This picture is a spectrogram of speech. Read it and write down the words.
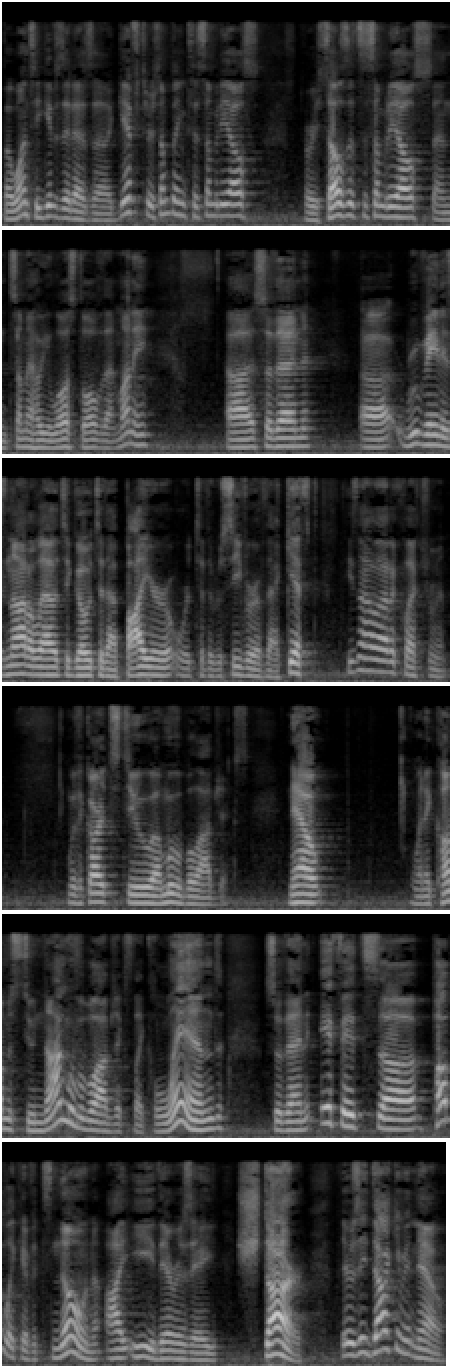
but once he gives it as a gift or something to somebody else, or he sells it to somebody else, and somehow he lost all of that money, uh, so then uh, Ruvain is not allowed to go to that buyer or to the receiver of that gift. He's not allowed to collect from it with regards to uh, movable objects. Now, when it comes to non-movable objects like land, so then if it's uh, public, if it's known, i.e., there is a star, there is a document now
